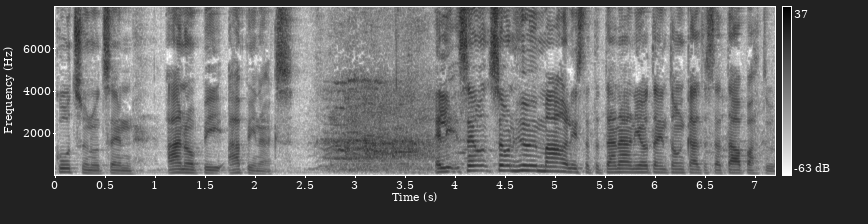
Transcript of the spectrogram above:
kutsunut sen Anopi apinaksi. Eli se on, se on hyvin mahdollista, että tänään jotain ton kaltaista tapahtuu.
